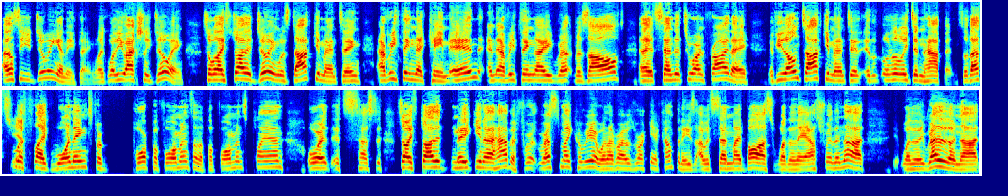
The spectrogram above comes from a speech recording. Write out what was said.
I don't see you doing anything. Like, what are you actually doing? So what I started doing was documenting everything that came in and everything I re- resolved, and I'd send it to her on Friday. If you don't document it, it literally didn't happen. So that's yeah. with like warnings for poor performance on a performance plan, or it's has to. So I started making a habit for the rest of my career. Whenever I was working at companies, I would send my boss, whether they asked for it or not, whether they read it or not,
